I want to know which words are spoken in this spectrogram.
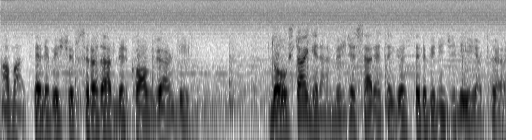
Ama Sally Bishop sıradan bir cowgirl değil. Doğuştan gelen bir cesarete gösteri biniciliği yapıyor.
